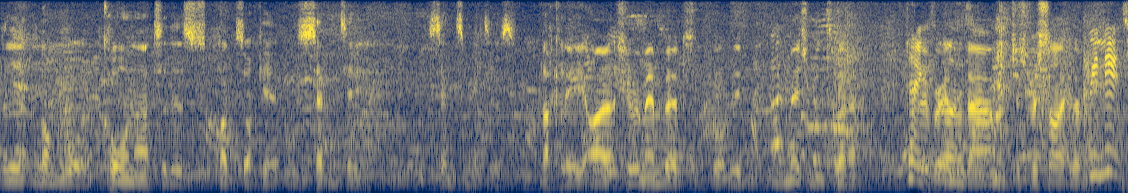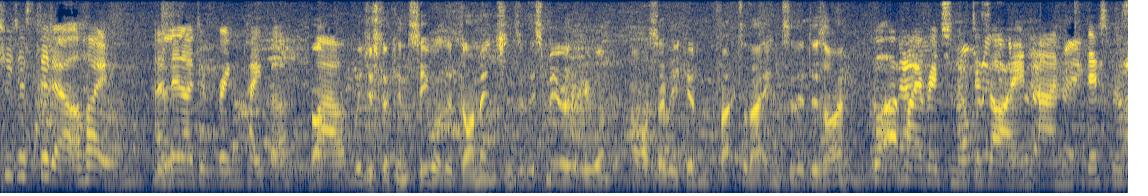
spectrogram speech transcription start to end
The, long wall. Corner to this plug socket was 70 centimetres. Luckily, I actually remembered what the measurements were. So Thanks, I've written them down and just recited them. We literally just did it at home and Yeah. then I didn't bring paper. But wow. we're just looking to see what the dimensions of this mirror that we want are so we can factor that into the design. got up my original design and this was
